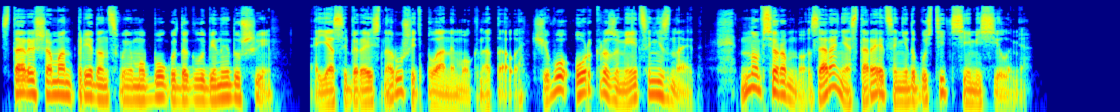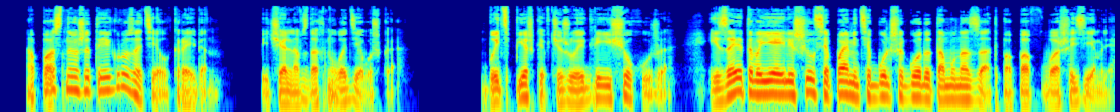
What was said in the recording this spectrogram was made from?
Старый шаман предан своему богу до глубины души, я собираюсь нарушить планы Мок Натала, чего орк, разумеется, не знает. Но все равно заранее старается не допустить всеми силами. «Опасную же ты игру затеял, Крейбен», — печально вздохнула девушка. «Быть пешкой в чужой игре еще хуже. Из-за этого я и лишился памяти больше года тому назад, попав в ваши земли.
